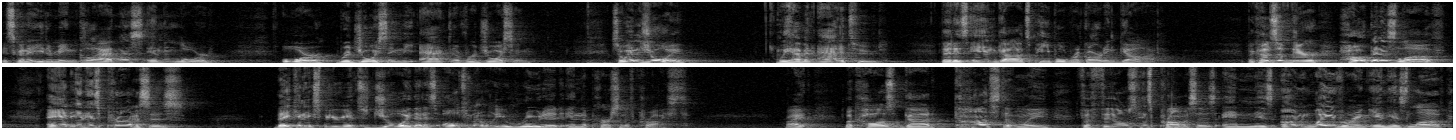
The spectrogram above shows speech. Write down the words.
It's going to either mean gladness in the Lord or rejoicing, the act of rejoicing. So in joy, we have an attitude that is in God's people regarding God. Because of their hope in His love and in His promises, they can experience joy that is ultimately rooted in the person of Christ. Right? Because God constantly fulfills his promises and is unwavering in his love,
